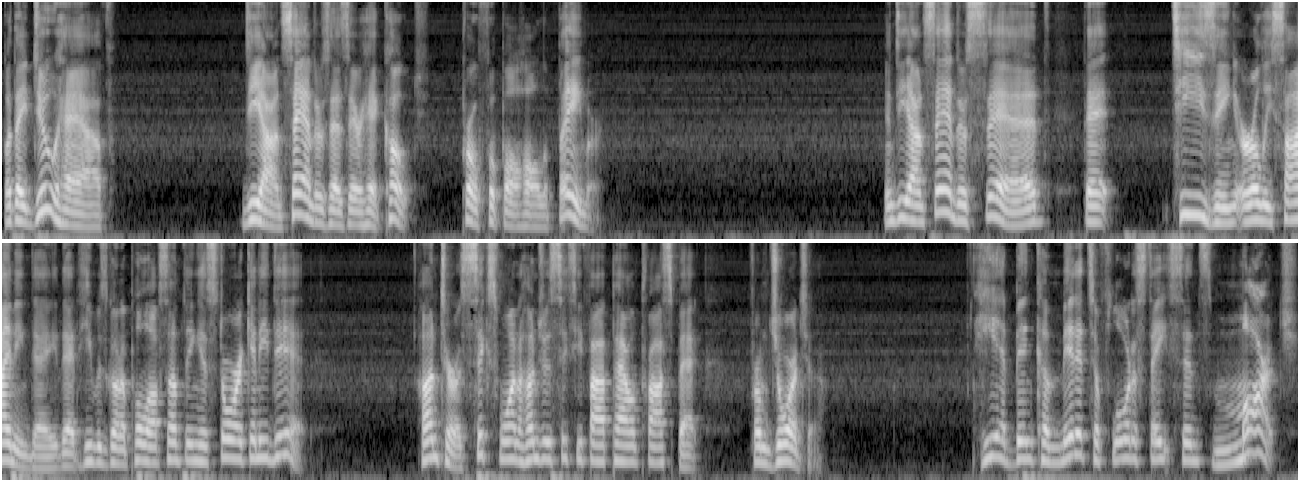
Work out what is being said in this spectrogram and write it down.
But they do have Deion Sanders as their head coach, Pro Football Hall of Famer. And Deion Sanders said that teasing early signing day that he was going to pull off something historic, and he did. Hunter, a 6'1, 165 pound prospect from Georgia. He had been committed to Florida State since March,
